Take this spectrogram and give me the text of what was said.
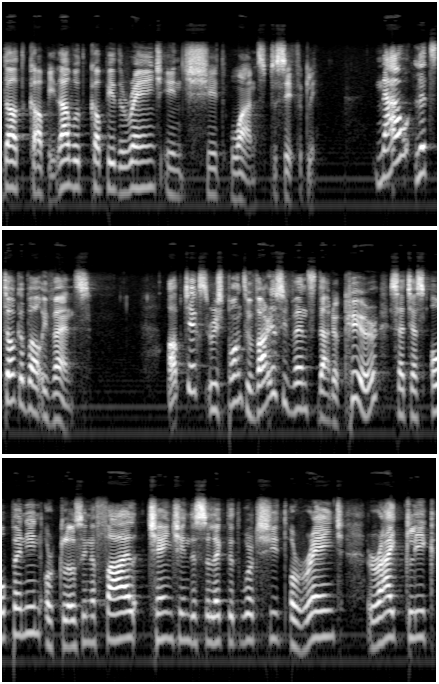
dot copy. That would copy the range in sheet 1 specifically. Now let's talk about events. Objects respond to various events that occur, such as opening or closing a file, changing the selected worksheet or range, right-click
